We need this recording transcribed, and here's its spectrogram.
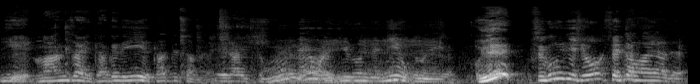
家漫才だけで家建てたのよ偉いと思うんだよ俺自分で2億の家。え？すごいでしょ？世田谷で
